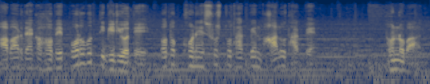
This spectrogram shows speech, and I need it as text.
আবার দেখা হবে পরবর্তী ভিডিওতে। ততক্ষণে সুস্থ থাকবেন, ভালো থাকবেন। ধন্যবাদ।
